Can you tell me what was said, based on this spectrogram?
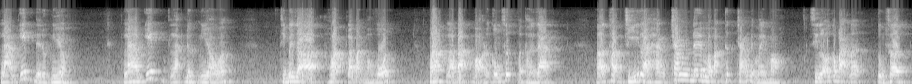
làm ít để được nhiều. Làm ít lại được nhiều á. thì bây giờ hoặc là bạn bỏ vốn hoặc là bạn bỏ được công sức và thời gian. Đó, thậm chí là hàng trăm đêm mà bạn thức trắng để mày mò. Xin lỗi các bạn đó, Tùng Sơn.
